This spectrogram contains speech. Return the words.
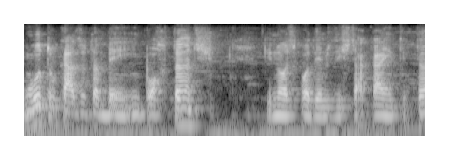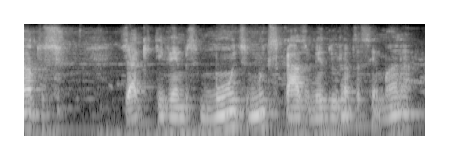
Um outro caso também importante que nós podemos destacar entre tantos, já que tivemos muitos, muitos casos mesmo durante a semana,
